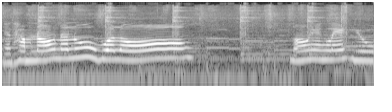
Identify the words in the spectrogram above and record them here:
อย่าทำน้องนะลูกบัวหลงน้องยังเล็กอยู่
